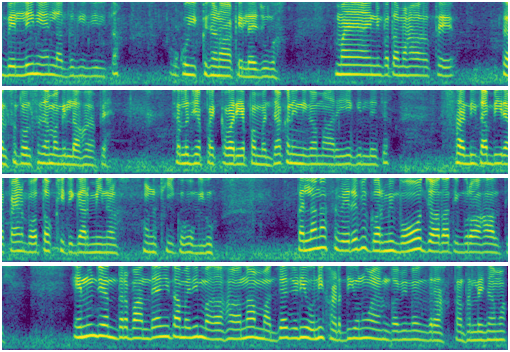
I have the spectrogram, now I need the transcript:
ਬੇਲੀ ਨੇ ਲੱਗ ਗਈ ਜੀਰੀ ਤਾਂ ਉਹ ਕੋਈ ਇੱਕ ਜਣਾ ਆ ਕੇ ਲੈ ਜਾਊਗਾ। ਮੈਂ ਨਹੀਂ ਪਤਾ ਮਹਾ ਉੱਥੇ ਤਿਲਸ ਤੁਲਸ ਜਮਾ ਗਿੱਲਾ ਹੋਇਆ ਪਿਆ। ਚਲੋ ਜੀ, ਆਪਾਂ ਇੱਕ ਵਾਰੀ ਆਪਾਂ ਮੱਝਾਂ ਕਣੀ ਨਿਗਾ ਮਾਰੀਏ ਗਿੱਲੇ 'ਚ। ਸਾਡੀ ਤਾਂ ਵੀਰਾ ਭੈਣ ਬਹੁਤ ਔਖੀ ਤੀ ਗਰਮੀ ਨਾਲ, ਹੁਣ ਠੀਕ ਹੋ ਗਈ ਉਹ। ਪਹਿਲਾਂ ਨਾ ਸਵੇਰੇ ਵੀ ਗਰਮੀ ਬਹੁਤ ਜ਼ਿਆਦਾ ਤੀ, ਬੁਰਾ ਹਾਲ ਤੀ। ਇਹਨੂੰ ਜੇ ਅੰਦਰ ਬੰਨਦੇ ਆ ਜੀ ਤਾਂ ਮੇਰੀ ਮ- ਹਾਂ ਨਾ ਮੱਝ ਆ ਜਿਹੜੀ ਉਹ ਨਹੀਂ ਖੜਦੀ, ਉਹਨੂੰ ਐ ਹੁੰਦਾ ਵੀ ਮੈਂ ਦਰਖਤਾਂ ਥੱਲੇ ਜਾਵਾਂ।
